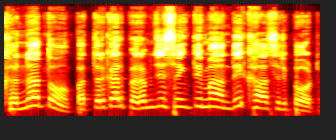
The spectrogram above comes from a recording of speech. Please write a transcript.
ਖੰਨਾ ਤੋਂ ਪੱਤਰਕਾਰ ਪਰਮਜੀਤ ਸਿੰਘ ਧੀਮਾਨ ਦੀ ਖਾਸ ਰਿਪੋਰਟ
